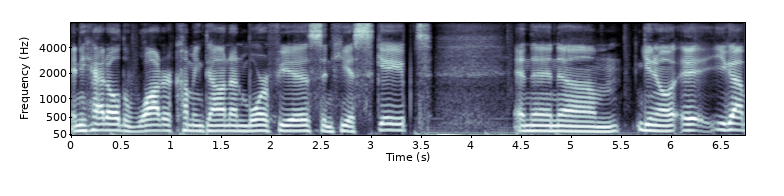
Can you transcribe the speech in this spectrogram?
and he had all the water coming down on Morpheus, and he escaped. And then, um, you know, it, you got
